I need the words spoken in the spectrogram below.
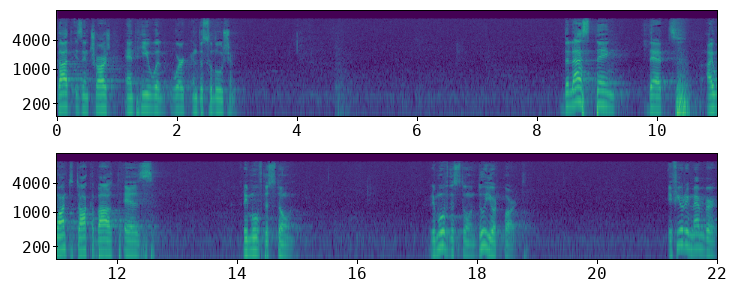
God is in charge and He will work in the solution. The last thing that I want to talk about is remove the stone. Remove the stone. Do your part. If you remember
